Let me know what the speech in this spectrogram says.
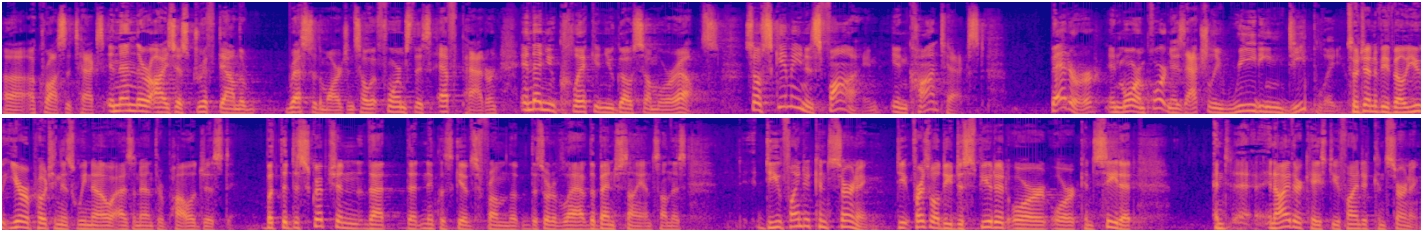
uh, across the text, and then their eyes just drift down the rest of the margin. So it forms this F pattern, and then you click and you go somewhere else. So skimming is fine in context, better and more important is actually reading deeply. So, Genevieve Bell, you, are approaching this, we know, as an anthropologist but the description that, that Nicholas gives from the, the sort of lab, the bench science on this, do you find it concerning? You, first of all, do you dispute it or, or concede it? And uh, in either case, do you find it concerning?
